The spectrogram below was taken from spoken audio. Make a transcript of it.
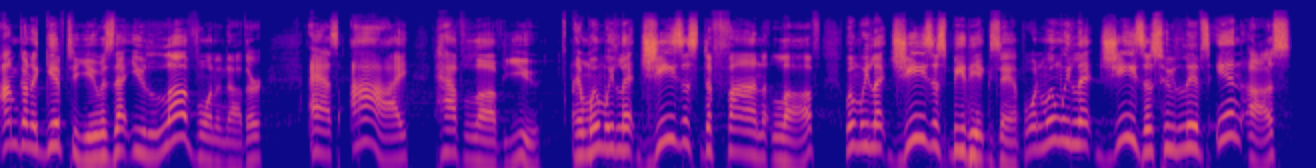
I'm going to give to you is that you love one another as I have loved you. And when we let Jesus define love, when we let Jesus be the example, and when we let Jesus, who lives in us,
